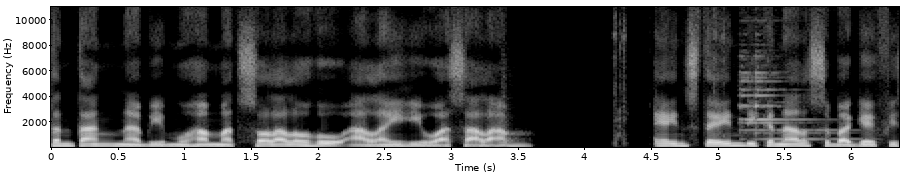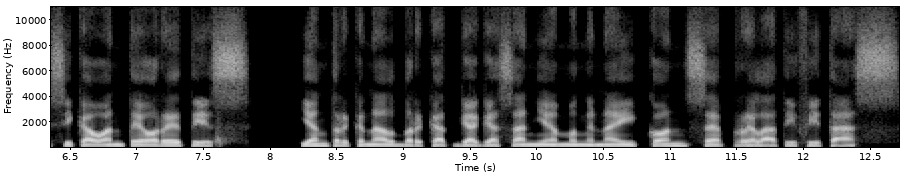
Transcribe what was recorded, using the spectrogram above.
tentang Nabi Muhammad Sallallahu Alaihi Wasallam? Einstein dikenal sebagai fisikawan teoretis yang terkenal berkat gagasannya mengenai konsep relativitas.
